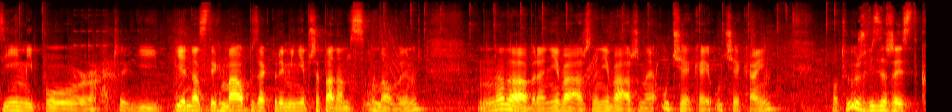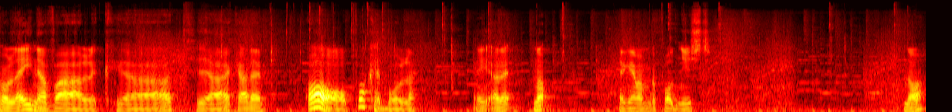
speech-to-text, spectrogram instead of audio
Simipur, czyli jedna z tych małp, za którymi nie przepadam z unowym. No dobra, nieważne, nieważne. Uciekaj, uciekaj. Bo tu już widzę, że jest kolejna walka. Tak, ale... O, Pokeball. Ej, ale... No... Jak ja mam go podnieść? No,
